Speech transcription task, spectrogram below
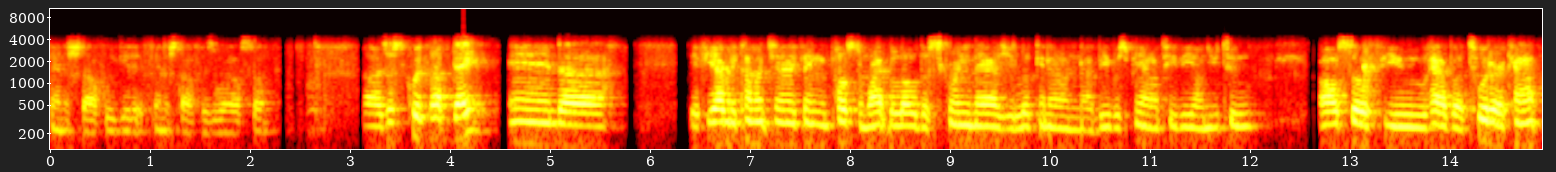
finished off. We get it finished off as well. So uh, just a quick update. And uh, if you have any comments or anything, post them right below the screen there as you're looking on uh, Beaver's Piano TV on YouTube. Also, if you have a Twitter account,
